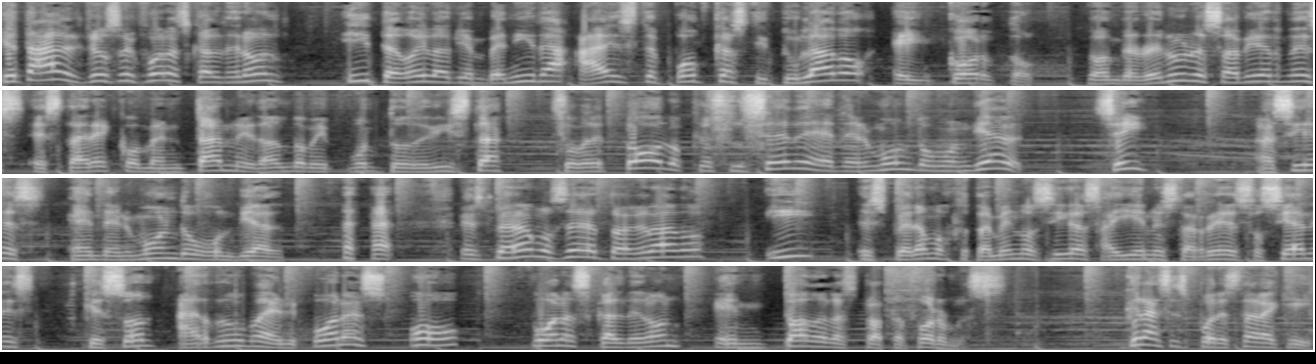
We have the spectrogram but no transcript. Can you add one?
¿Qué tal? Yo soy Foras Calderón y te doy la bienvenida a este podcast titulado En Corto, donde de lunes a viernes estaré comentando y dando mi punto de vista sobre todo lo que sucede en el mundo mundial. Sí, así es, en el mundo mundial. Esperamos ser de tu agrado y esperamos que también nos sigas ahí en nuestras redes sociales que son arroba el Foras o Foras Calderón en todas las plataformas. Gracias por estar aquí.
